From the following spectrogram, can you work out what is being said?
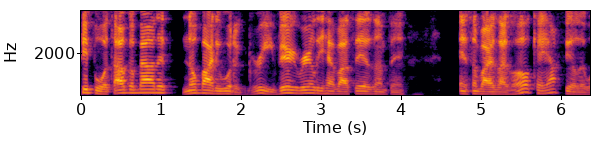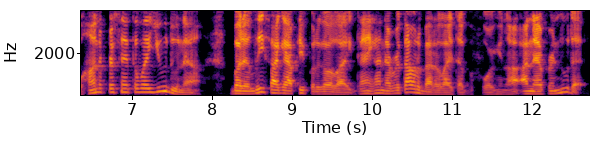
people would talk about it. Nobody would agree. Very rarely have I said something and somebody's like, well, okay, I feel it 100% the way you do now. But at least I got people to go like, dang, I never thought about it like that before. You know, I, I never knew that.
